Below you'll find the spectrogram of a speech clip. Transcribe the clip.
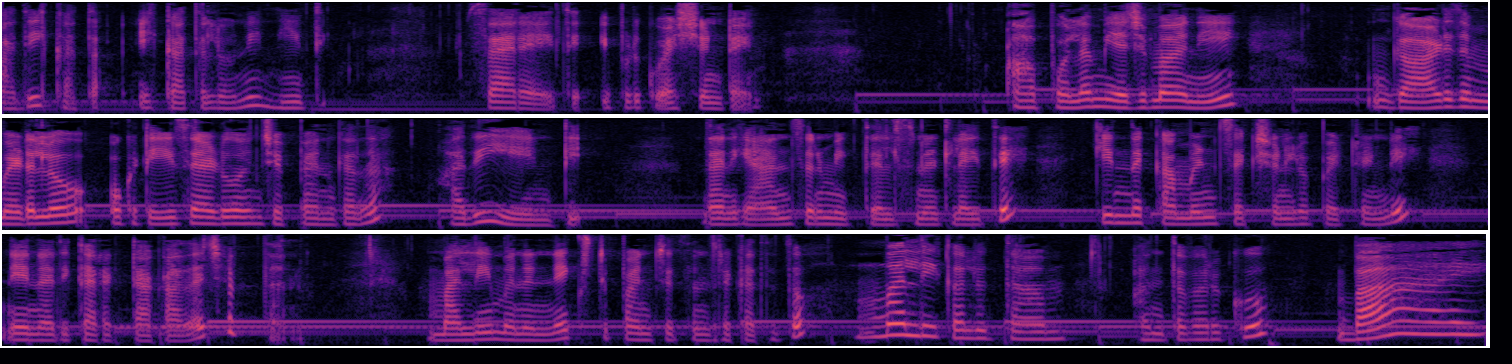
అది కథ. ఈ కథలోని నీతి. సరే అయితే ఇప్పుడు క్వశ్చన్ టైం. ఆ పొలం యజమాని గాడిద మెడలో ఒకటి వేసాడు అని చెప్పాను కదా అది ఏంటి? దానికి ఆన్సర్ మీకు తెలిసినట్లయితే కింద కమెంట్ సెక్షన్లో పెట్టండి. నేను అది కరెక్టా కాదా చెప్తాను. మళ్ళీ మన నెక్స్ట్ పంచతంత్ర కథతో మళ్ళీ కలుద్దాం. అంతవరకు బాయ్.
